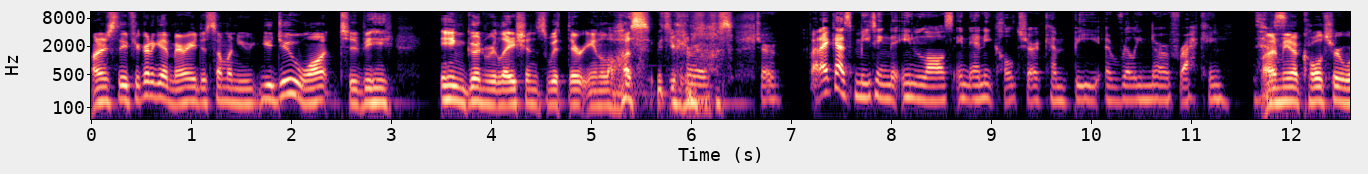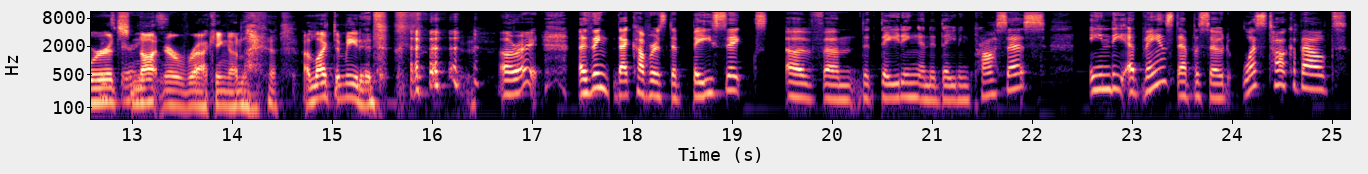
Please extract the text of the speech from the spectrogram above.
honestly, if you're going to get married to someone, you, you do want to be in good relations with their in laws, with your in laws. True. But I guess meeting the in laws in any culture can be a really nerve wracking. I mean, a culture where it's not nerve wracking, I'd like, I'd like to meet it. All right. I think that covers the basics of um, the dating and the dating process. In the advanced episode, let's talk about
